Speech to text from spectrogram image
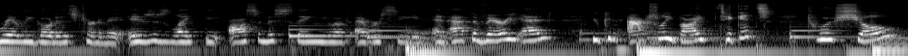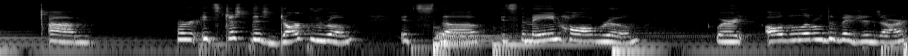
really go to this tournament. It is like the awesomest thing you have ever seen. And at the very end, you can actually buy tickets to a show. Um, or it's just this dark room. It's the it's the main hall room where all the little divisions are.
